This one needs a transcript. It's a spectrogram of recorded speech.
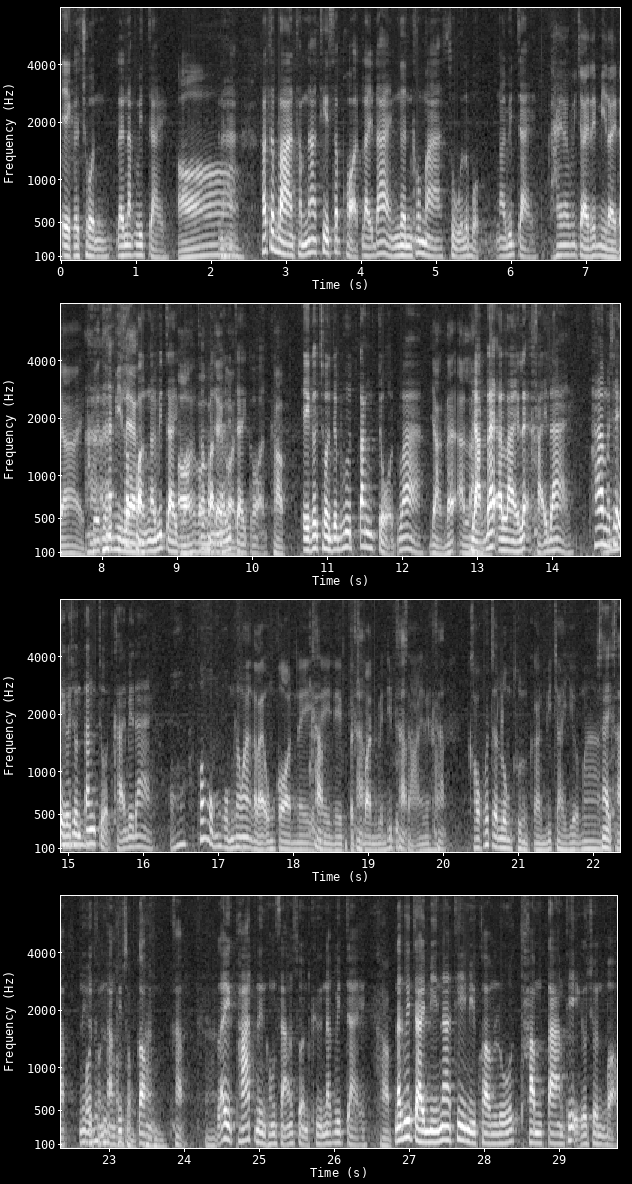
เอกชนและนักวิจัยอ๋อนะฮะรัฐบาลทำหน้าที่ซัพพอร์ตรายได้เงินเข้ามาสู่ระบบงานวิจัยให้นักวิจัยได้มีรายได้เพื่อจะฮได้มีซัแรพงพอร์ตงานวิจัยก่อนอ๋อซัพพอร์ตงานวิจัยก่อน ครับ เอกชนจะเป็นผู้ตั้งโจทย์ว่า อยากได้อะไร อยากได้อะไรและขายได้ ถ้าไม่ใช่เอกชนตั้งโจทย์ขายไม่ได้ อ๋อเพราะผมผมทำงานกับหลายองค์กรในครับในในปัจจุบันครับเป็นที่ปรึกษานะคครัรับบเขาก็จะลงทุนกับการวิจัยเยอะมาก ใช่ครับนี่คือเพหราะนทางที่นี่คือถูกต้องความสำคัญครับนะฮะและอีกพาร์ทหนึ่งของสามส่วนคือนักวิจัย ครับ นักวิจัยมีหน้าที่มีความรู้ทำตามที่เอกชนบอก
